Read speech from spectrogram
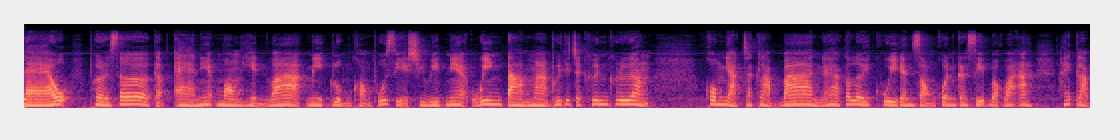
แล้ว purser กับแอร์เนี่ยมองเห็นว่ามีกลุ่มของผู้เสียชีวิตเนี่ยวิ่งตามมาเพื่อที่จะขึ้นเครื่อง คงอยากจะกลับบ้านนะคะก็เลยคุยกันสองคนกระซิบบอกว่าอะให้กลับ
